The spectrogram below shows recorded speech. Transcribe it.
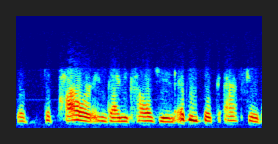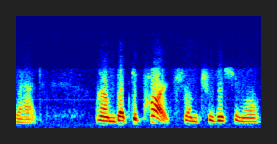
the, the power in gynecology in every book after that um, that departs from traditional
